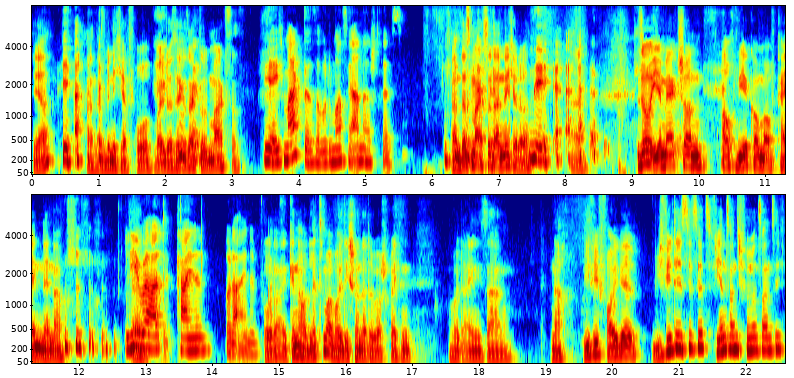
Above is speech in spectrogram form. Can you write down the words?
Ja? Ja. ja? Dann bin ich ja froh, weil du hast ja gesagt, du magst das. Ja, ich mag das, aber du machst ja anders Stress. Und das magst du dann nicht, oder? Nee. So, ihr merkt schon, auch wir kommen auf keinen Nenner. Liebe Ja. hat keinen oder einen Preis. Oder? Genau, letztes Mal wollte ich schon darüber sprechen. Wollte eigentlich sagen, nach wie viel Folge, wie viel ist es jetzt? 24, 25?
